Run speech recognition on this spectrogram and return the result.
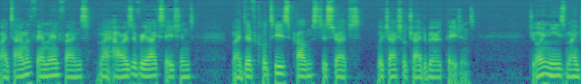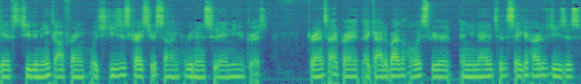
my time with family and friends, my hours of relaxations, my difficulties, problems, distress, which I shall try to bear with patience. Join these, my gifts, to the unique offering which Jesus Christ, your Son, renews today in the Eucharist. Grant, I pray, that guided by the Holy Spirit and united to the Sacred Heart of Jesus,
